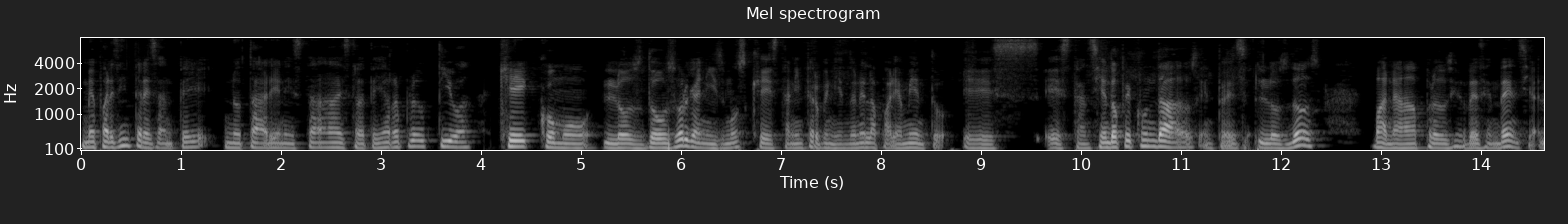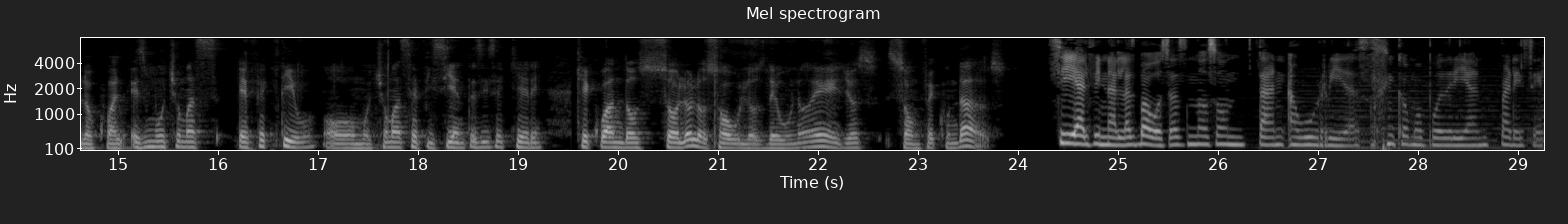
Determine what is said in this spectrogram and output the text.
Me parece interesante notar en esta estrategia reproductiva que como los dos organismos que están interviniendo en el apareamiento están siendo fecundados, entonces los dos van a producir descendencia, lo cual es mucho más efectivo o mucho más eficiente si se quiere que cuando solo los óvulos de uno de ellos son fecundados. Sí, al final las babosas no son tan aburridas como podrían parecer.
